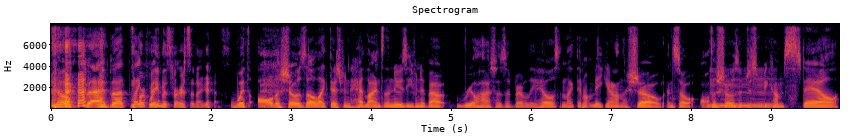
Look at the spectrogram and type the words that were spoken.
no, but, but that's More like with, famous person, I guess. with all the shows though, like there's been headlines in the news even about Real Housewives of Beverly Hills, and like they don't make it on the show, and so all the shows have just become mm. stale.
